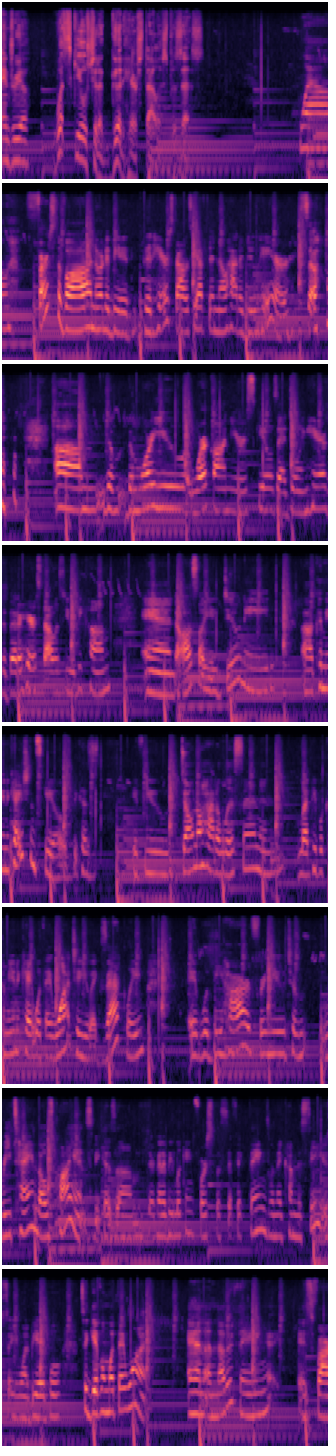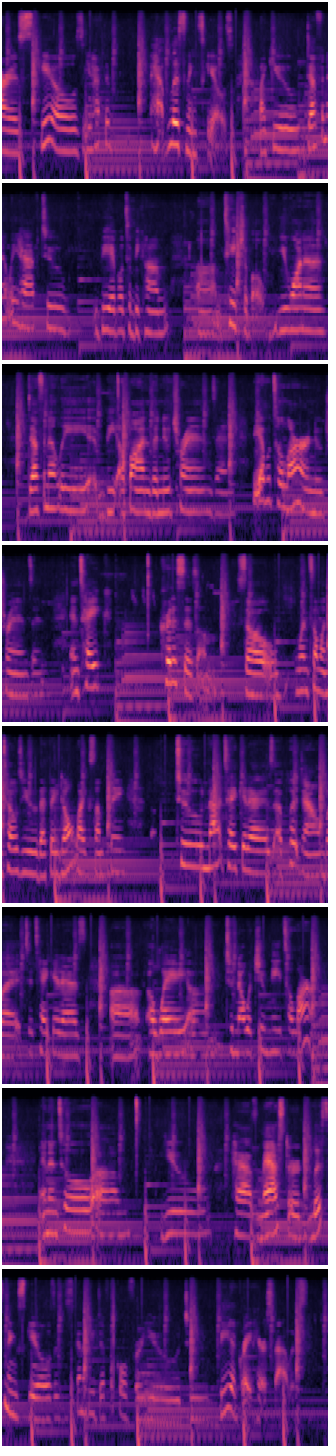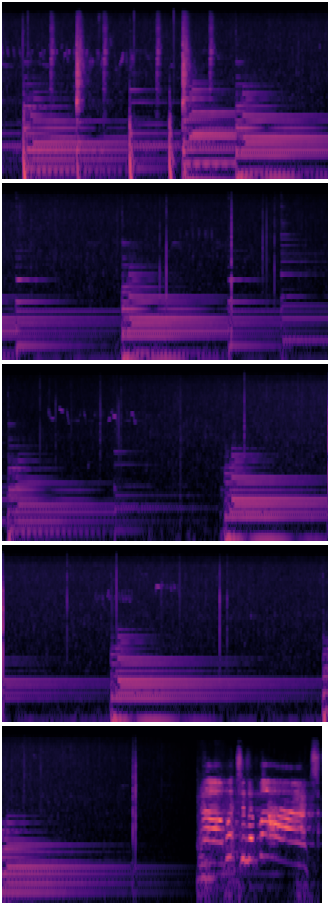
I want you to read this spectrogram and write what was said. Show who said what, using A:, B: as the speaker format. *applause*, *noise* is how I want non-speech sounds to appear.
A: Andria, what skills should a good hairstylist possess?
B: Well, first of all, in order to be a good hairstylist, you have to know how to do hair. *laughs* So, um, the, the more you work on your skills at doing hair, the better hairstylist you will become. And also, you do need uh, communication skills because if you don't know how to listen and let people communicate what they want to you exactly, it would be hard for you to retain those clients because um, they're going to be looking for specific things when they come to see you. So you want to be able to give them what they want. And another thing, as far as skills, you have to have listening skills. Like you definitely have to be able to become um, teachable. You want to definitely be up on the new trends and be able to learn new trends and, and take criticism. So when someone tells you that they don't like something, to not take it as a put down, but to take it as uh, a way um, to know what you need to learn. And until um, you have mastered listening skills, it's going to be difficult for you to be a great hairstylist.
C: What's in the box?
